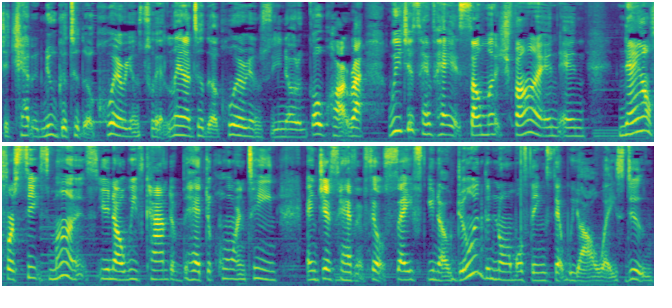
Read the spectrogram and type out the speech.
to Chattanooga to the aquariums to Atlanta to the aquariums you know the go kart ride. We just have had so much fun. And, and now for six months you know we've kind of had to quarantine and just haven't felt safe you know doing the normal things that we always do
